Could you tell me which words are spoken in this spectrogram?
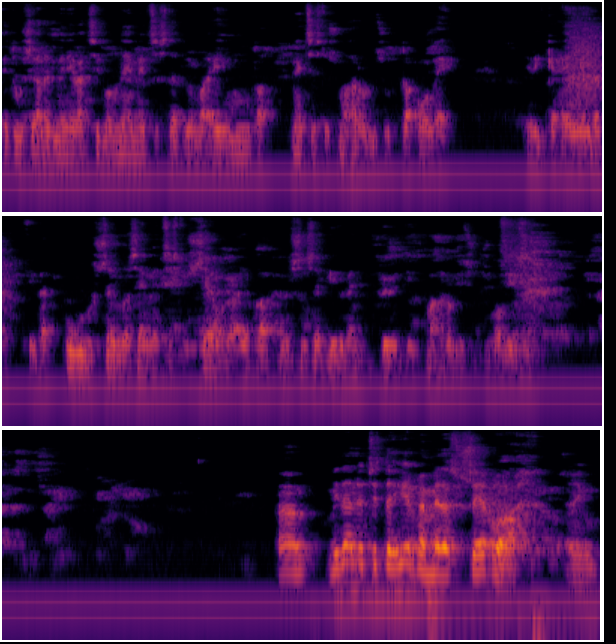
etusijalle menevät silloin ne metsästäjät, joilla ei muuta metsästysmahdollisuutta ole. Eli he eivät, eivät kuulu sellaiseen metsästysseuraan, joka, jossa se hirven pyyntimahdollisuus olisi. Ähm, miten nyt sitten hirven metsästys eroaa, niin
